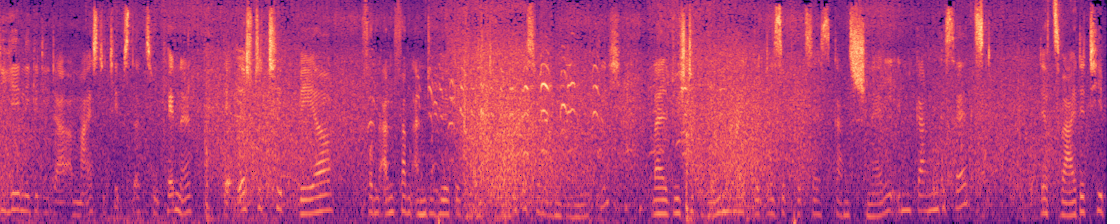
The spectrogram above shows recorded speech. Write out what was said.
diejenigen, die da am meisten Tipps dazu kennen. Der erste Tipp wäre, von Anfang an die Hörgeräte so lange wie möglich, weil durch die Gewohnheit wird dieser Prozess ganz schnell in Gang gesetzt. Der zweite Tipp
